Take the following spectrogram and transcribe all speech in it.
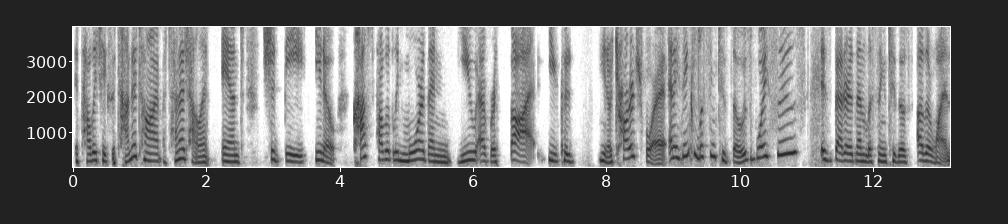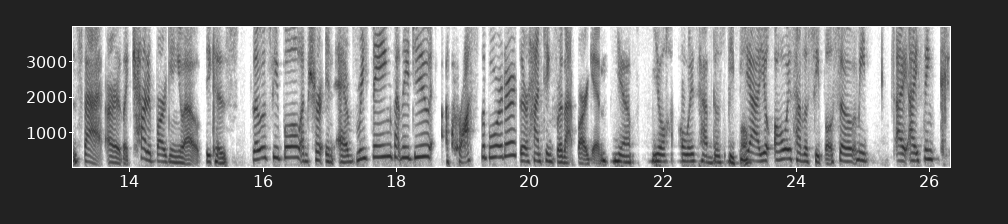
it probably takes a ton of time, a ton of talent, and should be, you know, cost probably more than you ever thought you could you know, charge for it. And I think listening to those voices is better than listening to those other ones that are like trying to bargain you out because those people, I'm sure in everything that they do across the border, they're hunting for that bargain. Yeah. You'll always have those people. Yeah, you'll always have those people. So, I mean, I, I think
